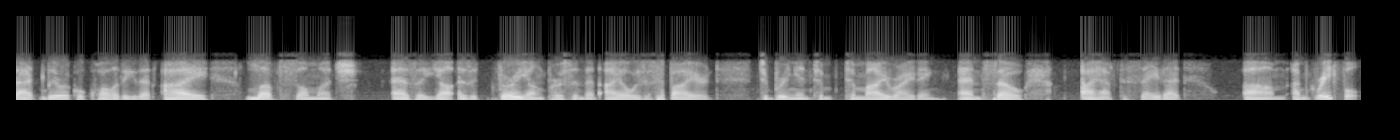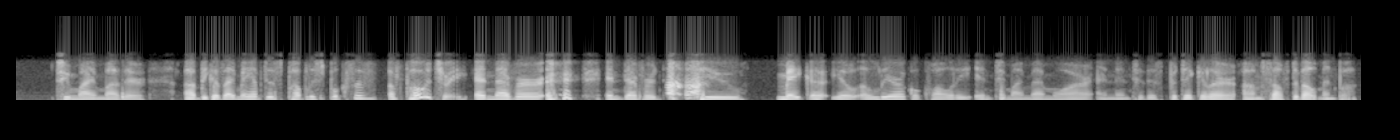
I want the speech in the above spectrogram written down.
that lyrical quality that i loved so much as a young as a very young person that i always aspired to bring into to my writing. And so i have to say that um i'm grateful to my mother uh, because I may have just published books of, of poetry and never endeavored to make a you know a lyrical quality into my memoir and into this particular um, self development book.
